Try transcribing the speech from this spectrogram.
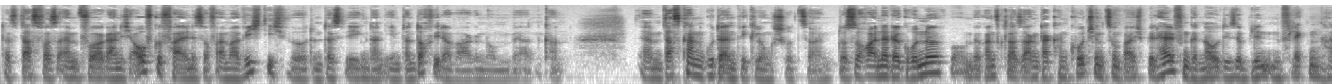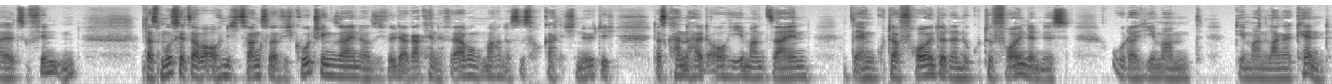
dass das, was einem vorher gar nicht aufgefallen ist, auf einmal wichtig wird und deswegen dann eben dann doch wieder wahrgenommen werden kann, das kann ein guter Entwicklungsschritt sein. Das ist auch einer der Gründe, warum wir ganz klar sagen, da kann Coaching zum Beispiel helfen, genau diese blinden Flecken halt zu finden. Das muss jetzt aber auch nicht zwangsläufig Coaching sein. Also ich will da gar keine Werbung machen. Das ist auch gar nicht nötig. Das kann halt auch jemand sein, der ein guter Freund oder eine gute Freundin ist oder jemand, den man lange kennt.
